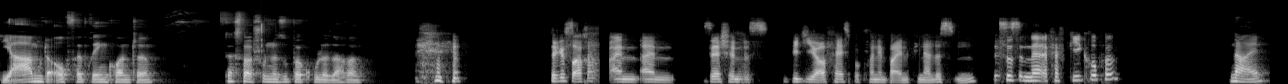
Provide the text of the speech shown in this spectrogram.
die Abende auch verbringen konnte. Das war schon eine super coole Sache. da gibt es auch ein, ein sehr schönes Video auf Facebook von den beiden Finalisten. Ist es in der FFG-Gruppe? Nein.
